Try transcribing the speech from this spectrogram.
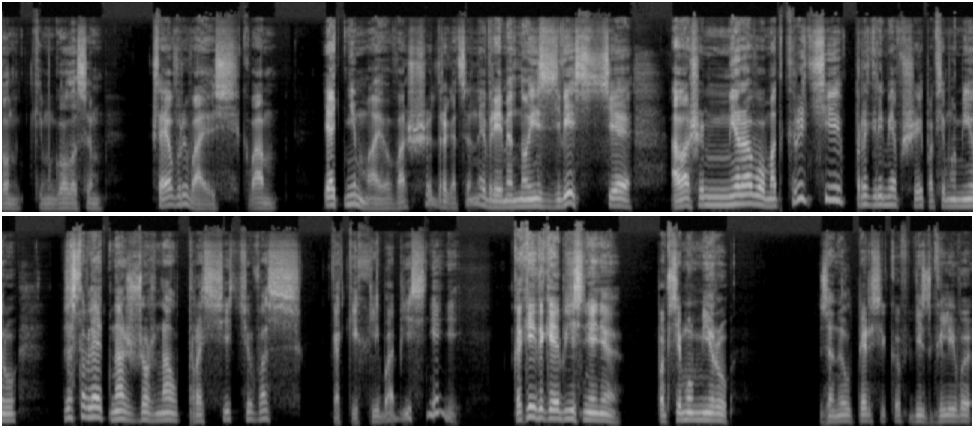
тонким голосом, что я врываюсь к вам и отнимаю ваше драгоценное время, но известие о вашем мировом открытии, прогремевшее по всему миру, — заставляет наш журнал просить у вас каких-либо объяснений. Какие такие объяснения по всему миру? Заныл Персиков визгливо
